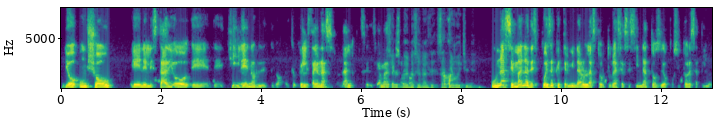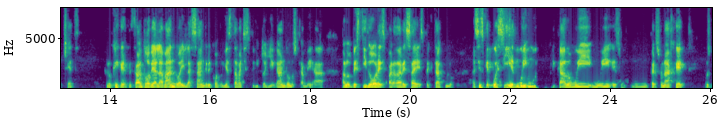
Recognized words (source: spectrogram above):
dio un show en el estadio de, Chile, ¿no? Creo que el Estadio Nacional, se llama. el Estadio Nacional de Santiago de Chile. Una semana después de que terminaron las torturas y asesinatos de opositores a Pinochet. Creo que estaban todavía lavando ahí la sangre cuando ya estaba Chespirito llegando a los, a, los vestidores para dar ese espectáculo. Así es que, pues sí, es muy, muy complicado, muy, muy, es un, personaje, pues,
